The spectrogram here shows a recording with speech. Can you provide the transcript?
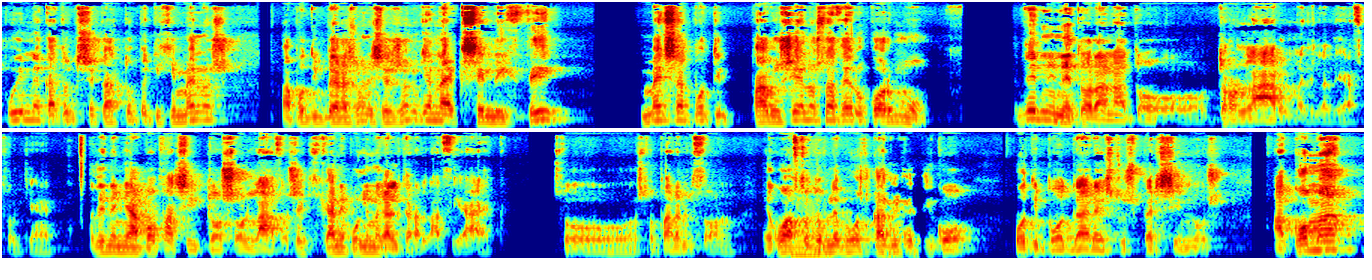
που είναι 100% πετυχημένος από την περασμένη σεζόν για να εξελιχθεί μέσα από την παρουσία ενός σταθερού κορμού. Δεν είναι τώρα να το τρολάρουμε δηλαδή αυτό. Και δεν είναι μια απόφαση τόσο λάθος. Έχει κάνει πολύ μεγαλύτερα λάθη ΑΕΚ στο, στο παρελθόν. Εγώ αυτό Ναι. το βλέπω ως κάτι θετικό ότι πόνταρε στους περσινούς. Ακόμα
